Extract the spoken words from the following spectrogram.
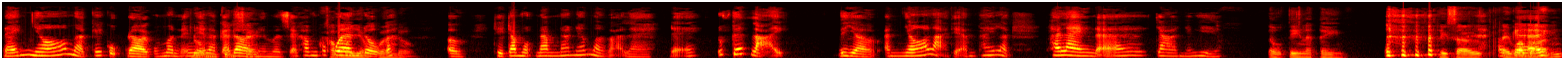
đáng nhớ mà cái cuộc đời của mình em nghĩ Đúng, là cả đời xác. này mình sẽ không có không quên được quên á được thì trong một năm đó nếu mà gọi là để đúc kết lại bây giờ anh nhớ lại thì anh thấy là Thái Lan đã cho những gì không? đầu tiên là tiền thiệt sự tại Ok. qua bển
